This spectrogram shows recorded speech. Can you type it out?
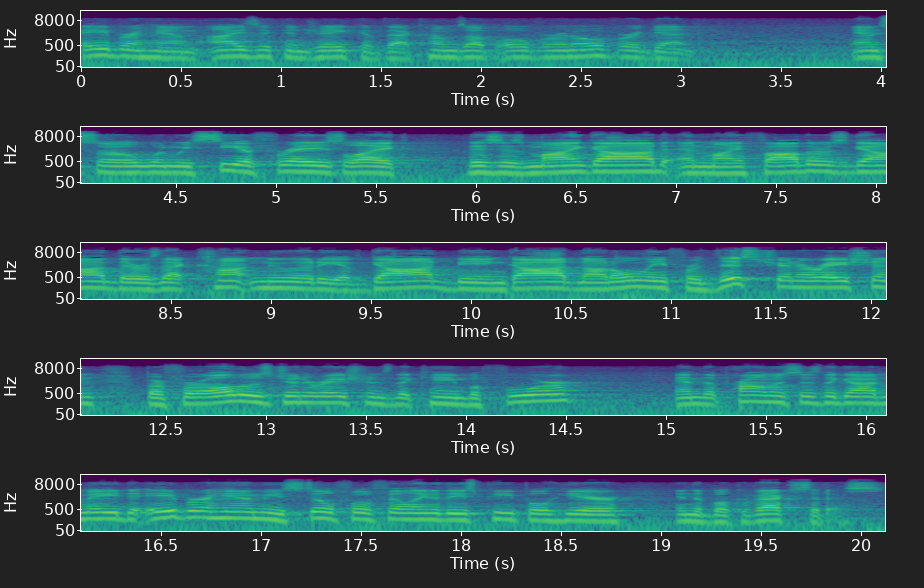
Abraham, Isaac, and Jacob. That comes up over and over again. And so when we see a phrase like, this is my God and my Father's God. There is that continuity of God being God not only for this generation, but for all those generations that came before. And the promises that God made to Abraham, He's still fulfilling to these people here in the book of Exodus.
